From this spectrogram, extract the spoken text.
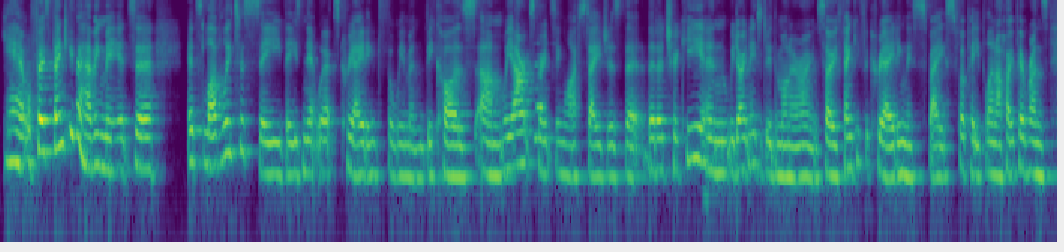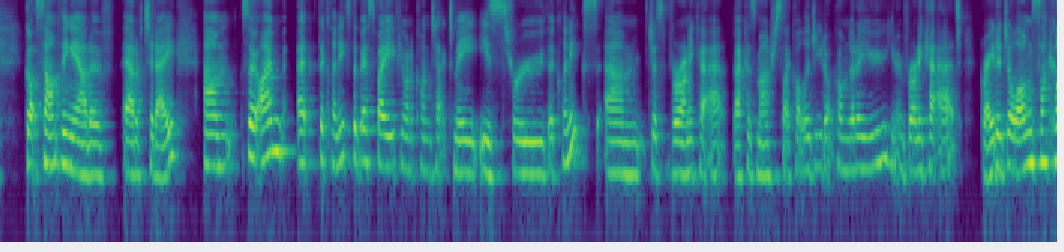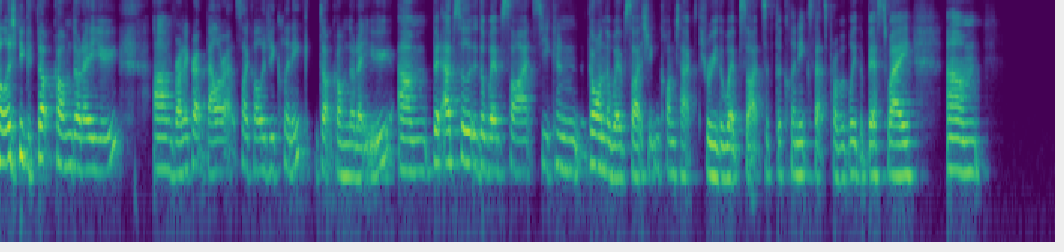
Yeah, well, first, thank you for having me. It's a it's lovely to see these networks creating for women because um, we are experiencing life stages that that are tricky and we don't need to do them on our own. So thank you for creating this space for people, and I hope everyone's got something out of out of today. Um, so I'm at the clinics. The best way, if you want to contact me, is through the clinics. Um, just Veronica at bacchusmarshpsychology.com.au. You know, Veronica at Greater Geelong Psychology.com.au um, Veronica at Ballarat Psychology Clinic.com.au. Um, but absolutely the websites, you can go on the websites, you can contact through the websites of the clinics. That's probably the best way. Um,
